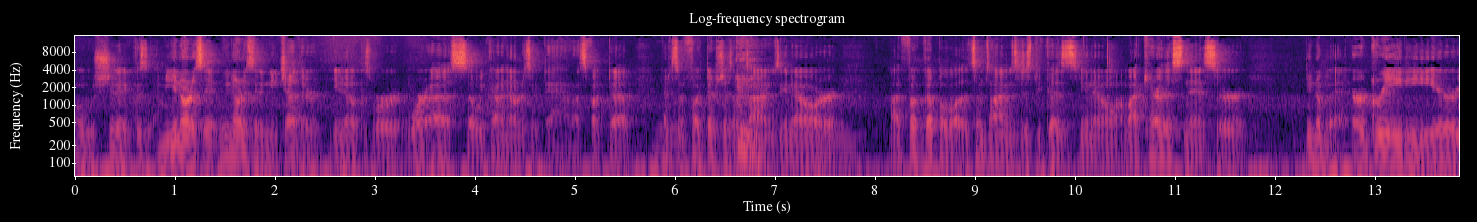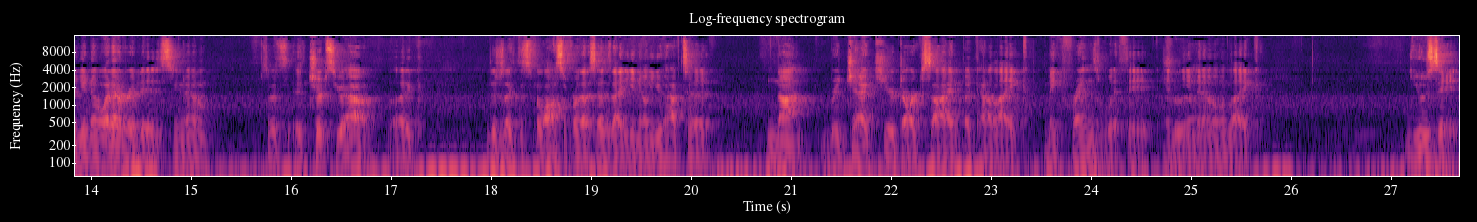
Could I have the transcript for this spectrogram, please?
oh shit, because I mean, you notice it. We notice it in each other. You know, because we're we're us, so we kind of notice like, damn, that's fucked up. I do some mm-hmm. fucked up shit sometimes. You know, or I fuck up a lot sometimes just because you know my carelessness or you know or greedy or you know whatever it is. You know, so it's, it trips you out. Like there's like this philosopher that says that you know you have to not reject your dark side, but kind of like make friends with it, and True. you know like use it,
